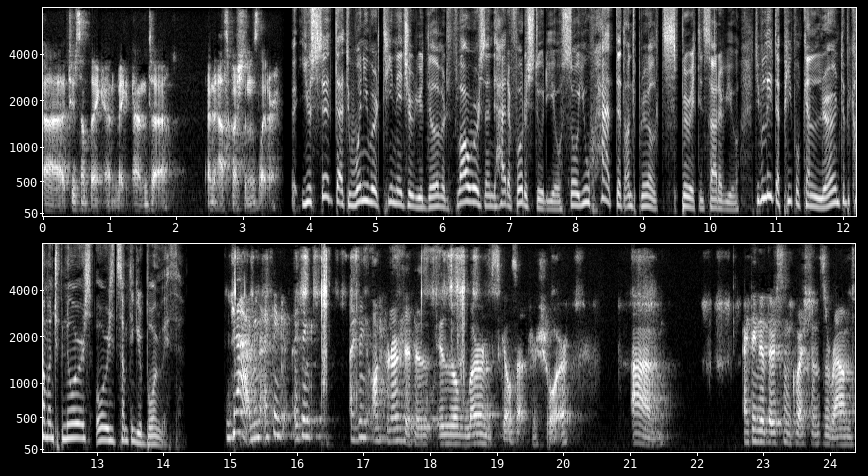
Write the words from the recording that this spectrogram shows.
uh, do something and make and uh, and ask questions later. You said that when you were a teenager, you delivered flowers and had a photo studio, so you had that entrepreneurial spirit inside of you. Do you believe that people can learn to become entrepreneurs, or is it something you're born with? Yeah, I mean, I think I think I think entrepreneurship is is a learned skill set for sure. Um, I think that there's some questions around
